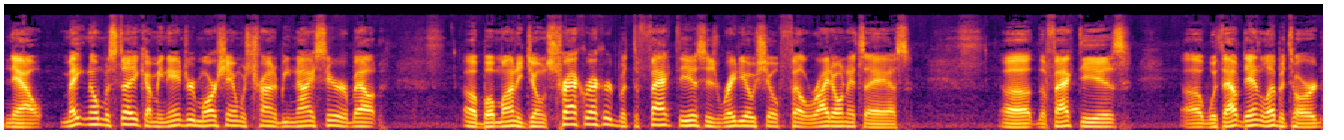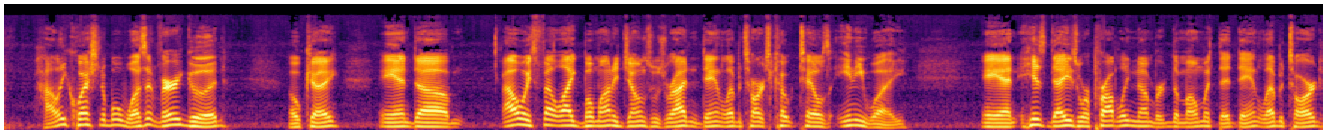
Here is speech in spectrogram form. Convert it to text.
Now, make no mistake, I mean, Andrew Marchand was trying to be nice here about uh, Bomani Jones' track record, but the fact is his radio show fell right on its ass. Uh, the fact is, uh, without Dan Le Batard, highly questionable, wasn't very good. Okay, and um, I always felt like Bomani Jones was riding Dan Le Batard's coattails anyway, and his days were probably numbered the moment that Dan Le Batard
